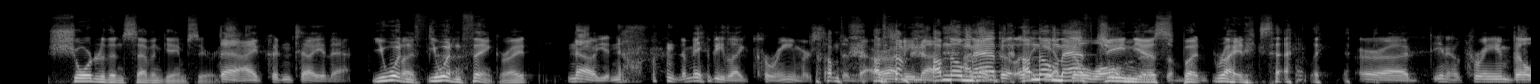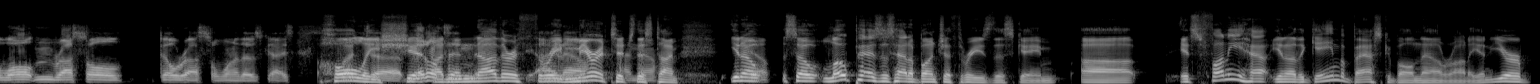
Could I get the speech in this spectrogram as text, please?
shorter than seven game series? I couldn't tell you that. you wouldn't but, you uh, wouldn't think, right? No, you know, maybe like Kareem or something. but- I'm, or, I I'm- mean, uh, I'm no I math Bill- I'm no yeah, math genius, but right, exactly. or uh, you know, Kareem, Bill Walton, Russell, Bill Russell, one of those guys. Holy uh, shit! Middleton- Another three. know, Mirotic this time. You know, Yep. so Lopez has had a bunch of threes this game. Uh, it's funny how you know the game of basketball now, Ronnie, and you're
